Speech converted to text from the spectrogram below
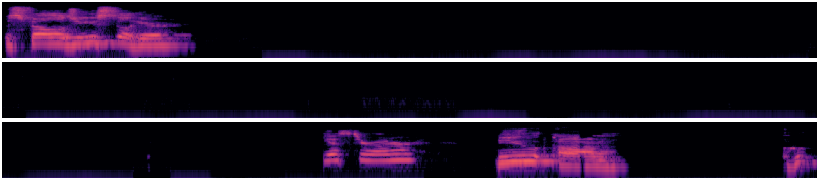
Ms. Fellows, are you still here? Yes, Your Honor. Do you, um, who,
